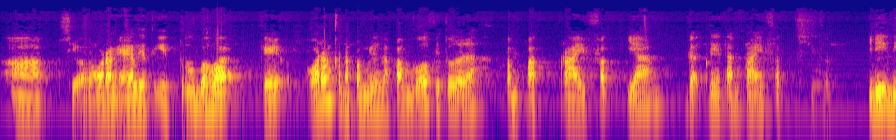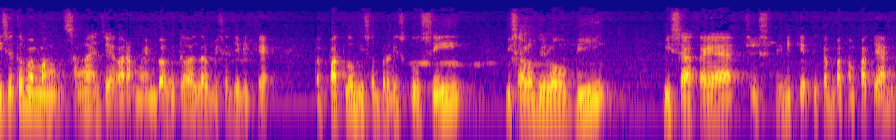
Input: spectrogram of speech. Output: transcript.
uh, si orang-orang elit itu bahwa kayak orang kenapa milih lapangan golf itu adalah tempat private yang gak kelihatan private gitu. Jadi di situ memang sengaja orang main golf itu agar bisa jadi kayak tempat lo bisa berdiskusi, bisa lobby-lobby, bisa kayak sedikit di tempat-tempat yang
